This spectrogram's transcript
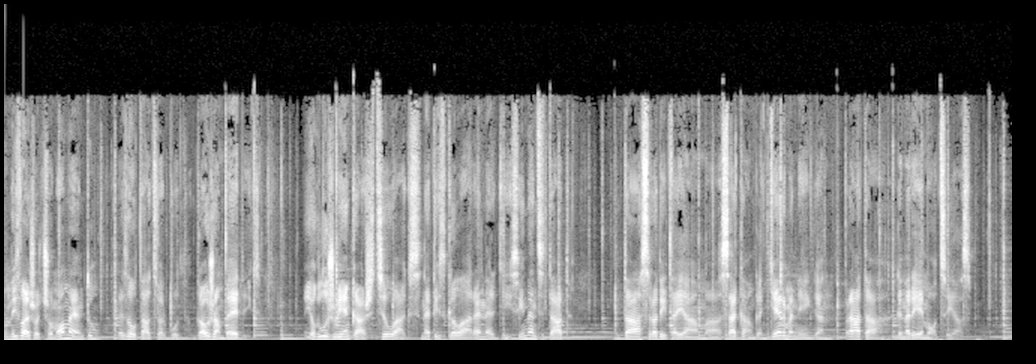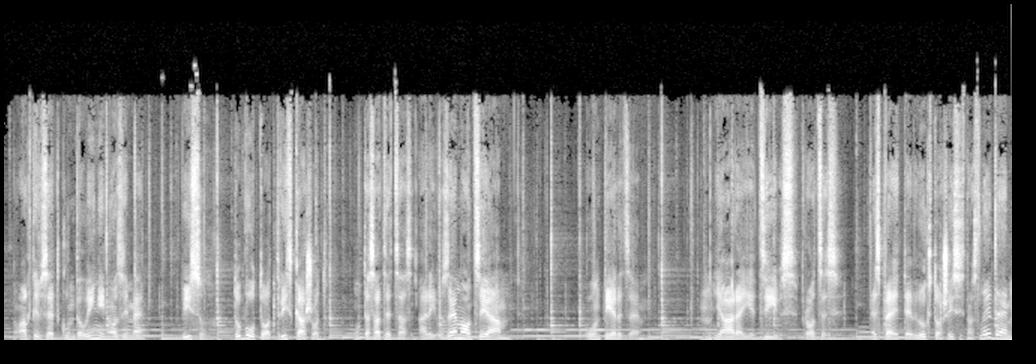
un izlaižot šo momentu, rezultāts var būt gaužām bēdīgs. Jo gluži vienkārši cilvēks netiks galā ar enerģijas intensitāti un tās radītajām sekām gan ķermenī, gan prātā, gan arī emocijās. Nu, aktivizēt kundalīni nozīmē visu dubultot, trīskāršot, un tas attiecās arī uz emocijām un pieredzēm. Nu, ja ārējie dzīves procesi nespēja tevi ilgstoši izsist no sliedēm,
